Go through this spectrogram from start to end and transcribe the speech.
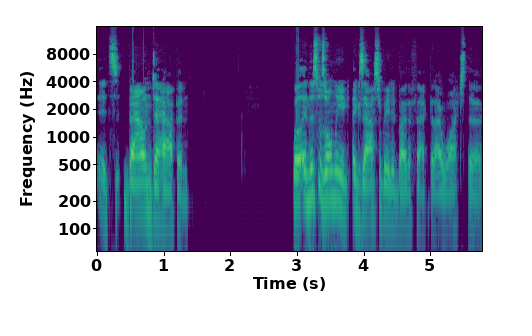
it's bound to happen. Well, and this was only exacerbated by the fact that I watched the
